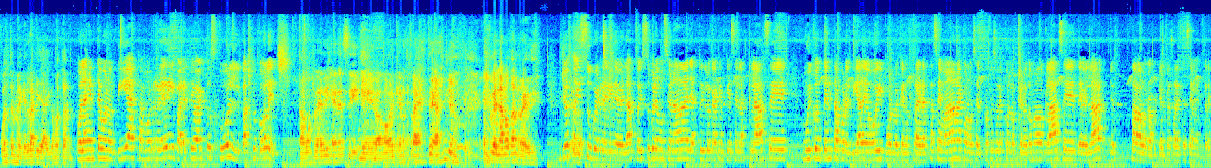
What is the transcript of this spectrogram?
Cuéntenme qué es la que hay, ¿cómo están? Hola gente, buenos días. Estamos ready para este Back to School, Back to College. Estamos ready, Genesis. Eh, vamos a ver qué nos trae este año. En verdad no tan ready. Yo estoy súper ready, de verdad. Estoy súper emocionada. Ya estoy loca que empiecen las clases. Muy contenta por el día de hoy, por lo que nos traerá esta semana. Conocer profesores con los que no he tomado clases. De verdad, yo estaba loca porque empezar este semestre.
